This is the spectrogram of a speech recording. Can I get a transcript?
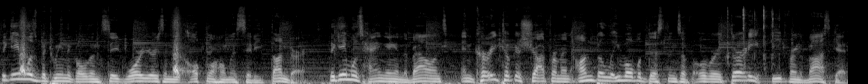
The game was between the Golden State Warriors and the Oklahoma City Thunder. The game was hanging in the balance, and Curry took a shot from an unbelievable distance of over 30 feet from the basket.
